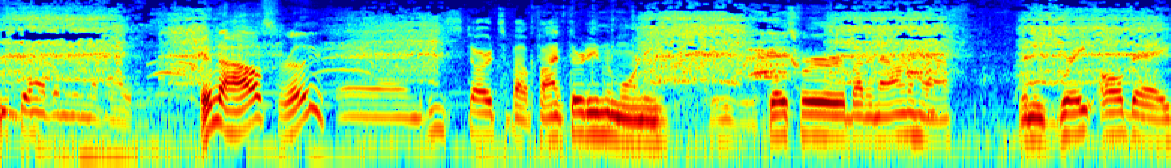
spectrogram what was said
We used to have him in the house. In the house? Really? And he starts about 5.30 in the morning, goes for about an hour and a half. Then he's great all day.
